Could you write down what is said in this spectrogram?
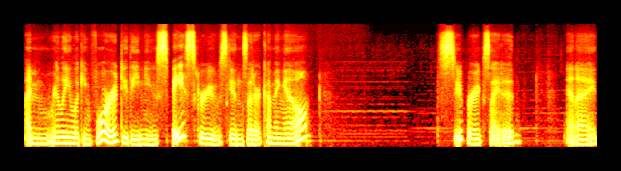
I'm really looking forward to the new Space Groove skins that are coming out. Super excited. And I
